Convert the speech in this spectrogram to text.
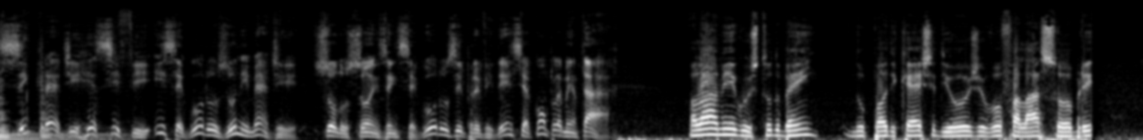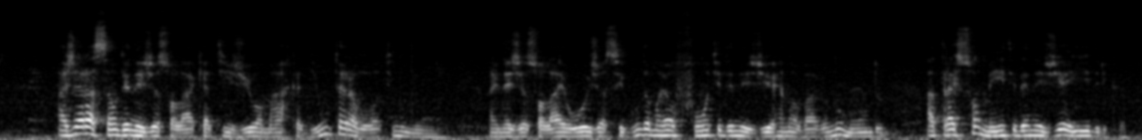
Cicred Recife e Seguros Unimed. Soluções em seguros e previdência complementar. Olá, amigos, tudo bem? No podcast de hoje eu vou falar sobre a geração de energia solar que atingiu a marca de 1 terawatt no mundo. A energia solar é hoje a segunda maior fonte de energia renovável no mundo, atrás somente da energia hídrica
